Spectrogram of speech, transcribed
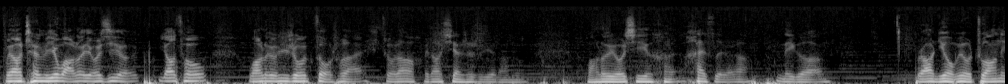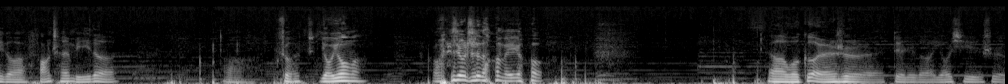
不要沉迷网络游戏，要从网络游戏中走出来，走到回到现实世界当中。网络游戏很害死人啊！那个不知道你有没有装那个防沉迷的啊？说有用吗？我就知道没用。呃，我个人是对这个游戏是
